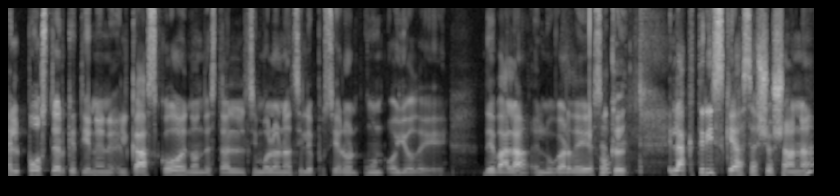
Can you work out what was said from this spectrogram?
el póster que tiene el casco, en donde está el símbolo nazi, le pusieron un hoyo de, de bala en lugar de eso. La actriz que hace a Shoshana,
